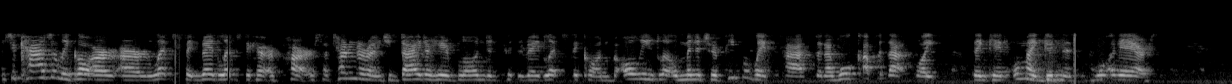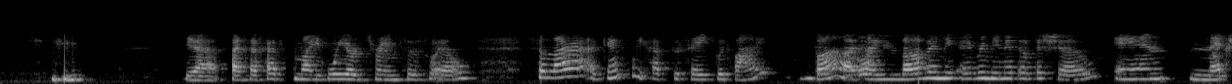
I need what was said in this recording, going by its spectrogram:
and she casually got her, her lipstick, red lipstick out her purse. I turned around, she dyed her hair blonde and put the red lipstick on, but all these little miniature people went past, and I woke up at that point thinking, oh my goodness, what on earth? yeah, I have had my weird dreams as well. So, Lara, again, we have to say goodbye, but I love any, every minute of the show. And next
